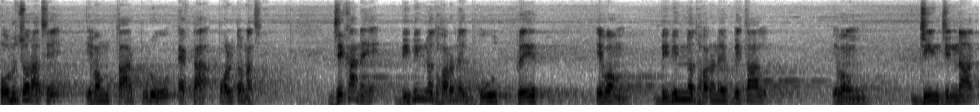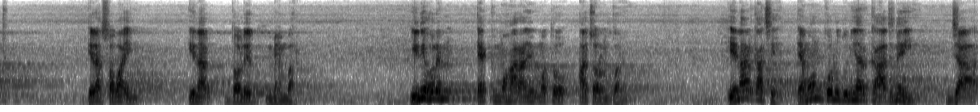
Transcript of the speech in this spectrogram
অনুচর আছে এবং তার পুরো একটা পল্টন আছে। যেখানে বিভিন্ন ধরনের ভূত, প্রেত এবং বিভিন্ন ধরনের বেতাল এবং জিন, জিন্নাত, এরা সবাই এনার দলের মেম্বার। ইনি হলেন এক মহারানীর মতো আচরণ করেন। এনার কাছে এমন কোনো দুনিয়ার কাজ নেই যা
